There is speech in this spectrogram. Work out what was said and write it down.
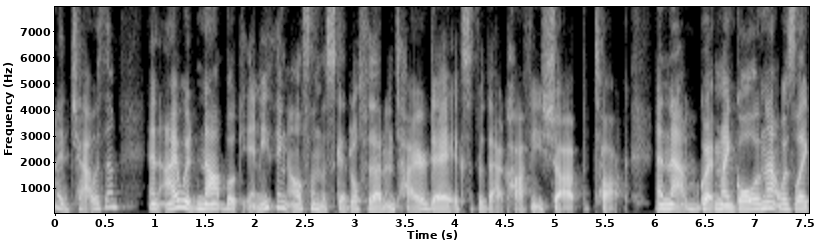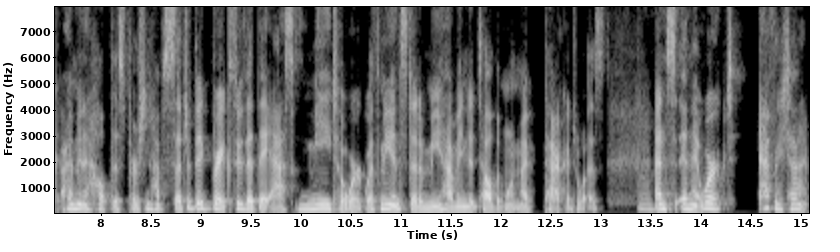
I'd chat with them and I would not book anything else on the schedule for that entire day except for that coffee shop talk. And that my goal in that was like, I'm going to help this person have such a big breakthrough that they ask me to work with me instead of me having to tell them what my package was. Mm-hmm. And, and it worked every time.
